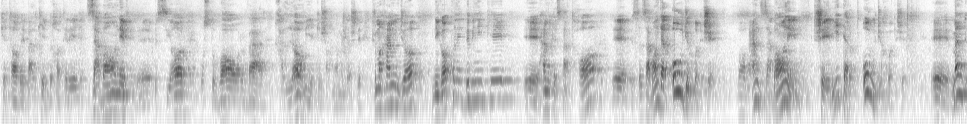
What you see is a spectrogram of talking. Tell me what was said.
کتابه بلکه به خاطر زبان بسیار استوار و خلاقیه که شاهنامه داشته. شما همینجا نگاه کنید ببینید که همین قسمت ها زبان در اوج خودشه. واقعا زبان شعری در اوج خودشه. من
